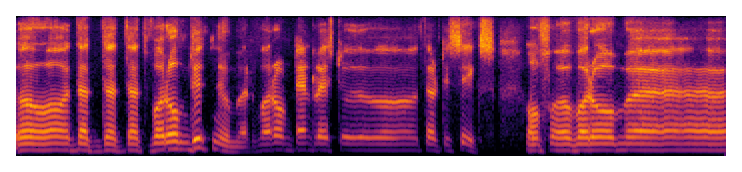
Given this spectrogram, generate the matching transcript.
So, dat, dat, dat, waarom dit nummer? Waarom 10 raised to 36? Of uh, waarom uh,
